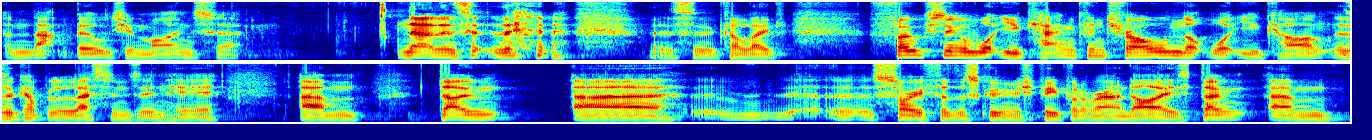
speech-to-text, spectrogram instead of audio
and that builds your mindset. Now, there's, there's kind of like focusing on what you can control, not what you can't. There's a couple of lessons in here. Um, don't, uh, uh sorry for the squeamish people around eyes, don't um,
